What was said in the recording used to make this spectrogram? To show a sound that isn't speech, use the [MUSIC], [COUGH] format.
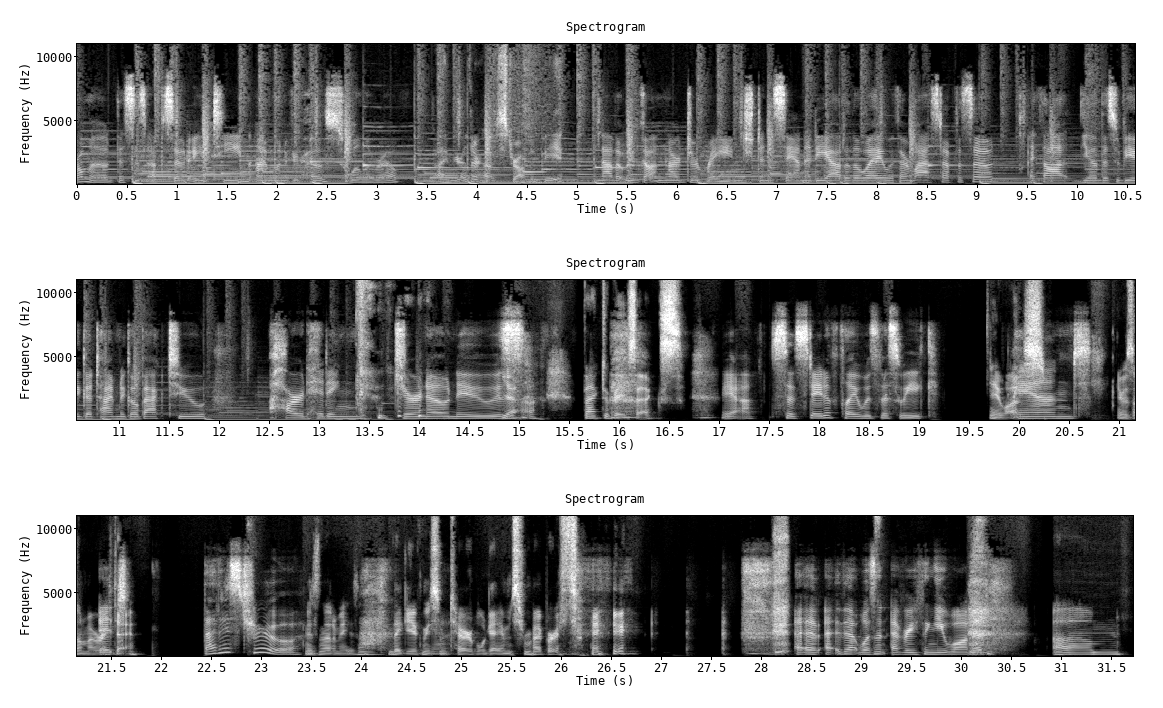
Girl Mode. This is episode 18. I'm one of your hosts, Willow Rowe. I'm your other host, Robin B. Now that we've gotten our deranged insanity out of the way with our last episode, I thought, you know, this would be a good time to go back to hard hitting [LAUGHS] journo news. Yeah, back to basics. Yeah. So, State of Play was this week. It was. And it was on my it- birthday. that is true. Isn't that amazing? They gave me some terrible games for my birthday. [LAUGHS] [LAUGHS] Uh, uh, that wasn't everything you wanted. um,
